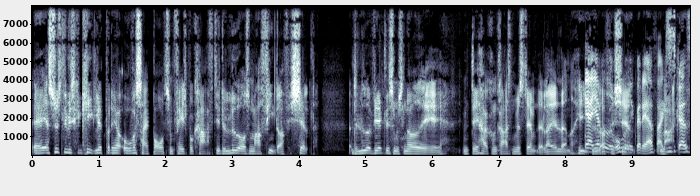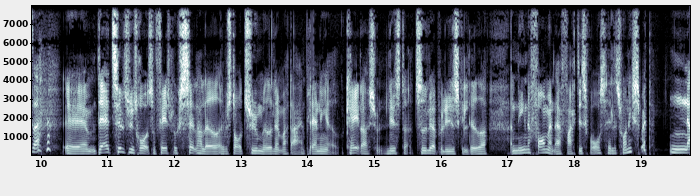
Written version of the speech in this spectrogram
Øh, jeg synes lige, vi skal kigge lidt på det her oversight board, som Facebook har, fordi det lyder også meget fint og officielt. Og det lyder virkelig som sådan noget, øh, det har kongressen bestemt, eller et eller andet helt Ja, jeg ved overhovedet officielt. ikke, hvad det er faktisk. Nej. Altså. Øh, det er et tilsynsråd, som Facebook selv har lavet, og det består af 20 medlemmer. Der er en blanding af advokater, journalister og tidligere politiske ledere. Og den ene af formand er faktisk vores Helle thorning Schmidt. Nå,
